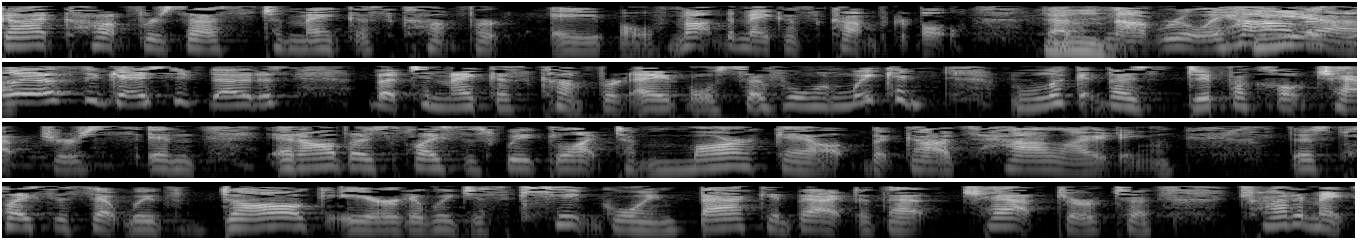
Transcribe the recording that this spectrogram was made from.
God comforts us to make us comfort able, not to make us comfortable. That's hmm. not really high Yeah. on this list, in case you've noticed, but to make us comfort able. So when we can look at those difficult chapters in, in all those places we'd like to mark out, but God's highlighting, those places that we've dog eared and we just keep going back and back to that chapter to try to make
